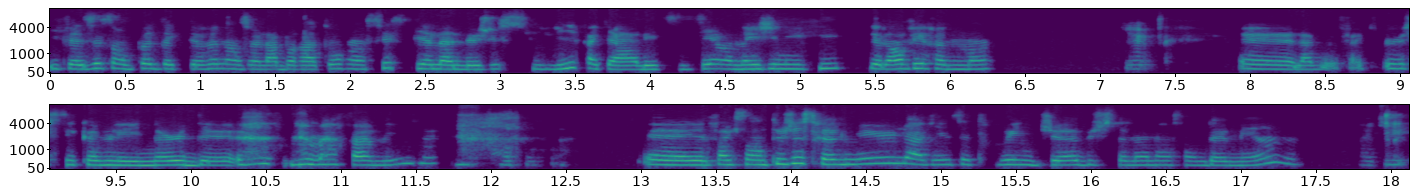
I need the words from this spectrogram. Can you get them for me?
il faisait son post-doctorat dans un laboratoire en Suisse, puis elle, elle l'a juste suivi. Fait qu'elle a étudié en ingénierie de l'environnement. Là-bas. Fait eux, c'est comme les nerds de, de ma famille. fait qu'ils sont tout juste revenus. Là, elle vient de se trouver une job justement dans son domaine. OK.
